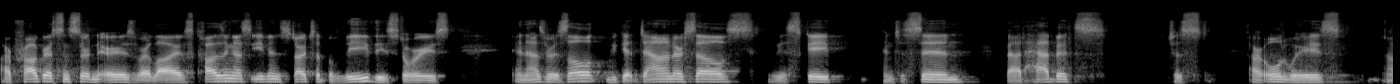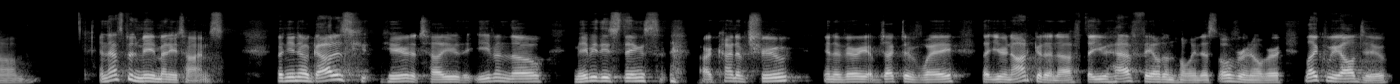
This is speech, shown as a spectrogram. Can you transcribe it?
our progress in certain areas of our lives, causing us even start to believe these stories. And as a result, we get down on ourselves, we escape into sin, bad habits, just our old ways. Um, and that's been me many times. But you know, God is here to tell you that even though maybe these things are kind of true in a very objective way, that you're not good enough, that you have failed in holiness over and over, like we all do,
